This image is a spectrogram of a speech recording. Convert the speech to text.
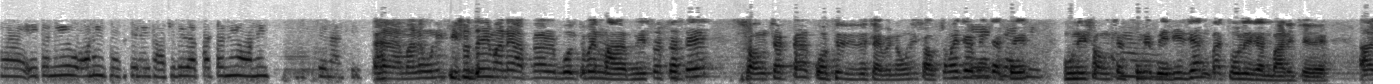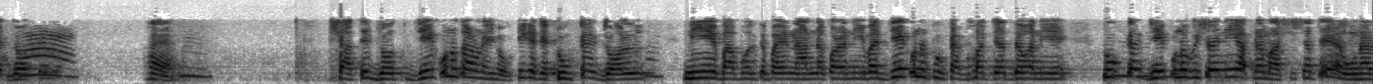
হ্যাঁ এটা নিয়ে অনেক ভুগছেন এই শাশুড়ি ব্যাপারটা নিয়ে অনেক ভুগছেন হ্যাঁ মানে উনি কিছুতেই মানে আপনার বলতে পারেন মেসোর সাথে সংসারটা করতে দিতে চাইবেন না। উনি সবসময় চাইবেন যাতে উনি সংসার থেকে বেরিয়ে যান বা চলে যান বাড়ি ছেড়ে। আর যত হ্যাঁ। সাথে যত যে কোনো কারণেই হোক ঠিক আছে? টুকটাক জল নিয়ে বা বলতে পারেন রান্না করা নিয়ে বা যে কোনো টুকটাক ঘর দেওয়া নিয়ে টুকটাক যে কোনো বিষয় নিয়ে আপনার মাসির সাথে ওনার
